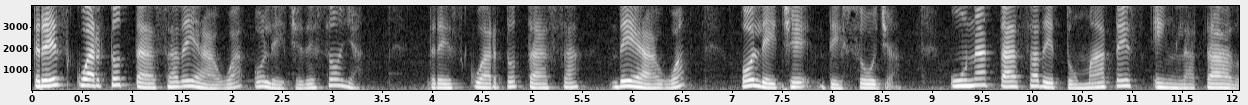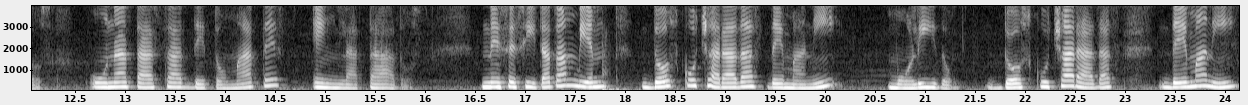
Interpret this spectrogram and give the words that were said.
3 cuartos taza de agua o leche de soya, 3 cuartos taza de agua o leche de soya, una taza de tomates enlatados, una taza de tomates enlatados. Necesita también dos cucharadas de maní molido, dos cucharadas de maní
